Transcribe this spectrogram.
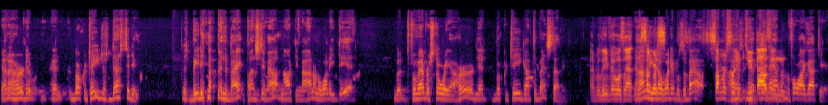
and I heard it, and Booker T just dusted him, just beat him up in the back, punched him out, knocked him out. I don't know what he did, but from every story I heard, that Booker T got the best of him, I believe it was at and I don't even know what it was about. SummerSlam It, it- it 2000. happened before I got there.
